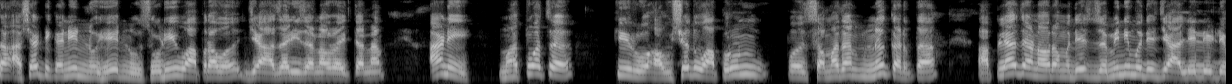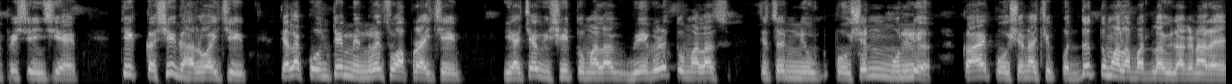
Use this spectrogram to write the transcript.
तर अशा ठिकाणी नो हे नोसोडही वापरावं जे आजारी जनावरं आहेत त्यांना. आणि महत्त्वाचं की औषध वापरून समाधान न करता आपल्या जनावरांमध्ये जमिनीमध्ये जी आलेली डेफिशियन्सी आहे ती कशी घालवायची? त्याला कोणते मिनरल्स वापरायचे? याच्याविषयी तुम्हाला वेगळं तुम्हाला त्याचं न्यू पोषण मूल्य काय पोषणाची पद्धत तुम्हाला बदलावी लागणार आहे.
